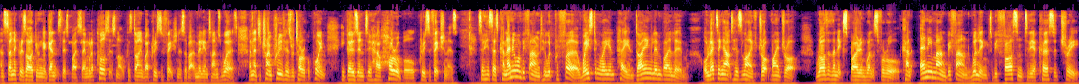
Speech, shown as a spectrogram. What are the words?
And Seneca is arguing against this by saying, well, of course it's not, because dying by crucifixion is about a million times worse. And then to try and prove his rhetorical point, he goes into how horrible crucifixion is. So he says, can anyone be found who would prefer wasting away in pain, dying limb by limb, or letting out his life drop by drop, rather than expiring once for all? Can any man be found willing to be fastened to the accursed tree,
